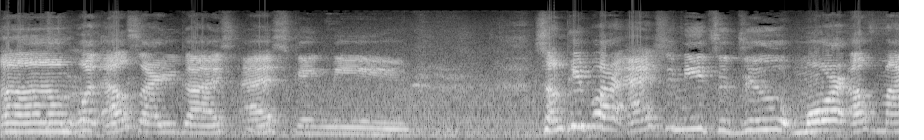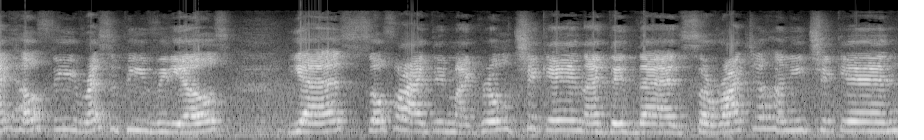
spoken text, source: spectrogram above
Um, what else are you guys asking me? Some people are asking me to do more of my healthy recipe videos. Yes, so far I did my grilled chicken. I did that sriracha honey chicken.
